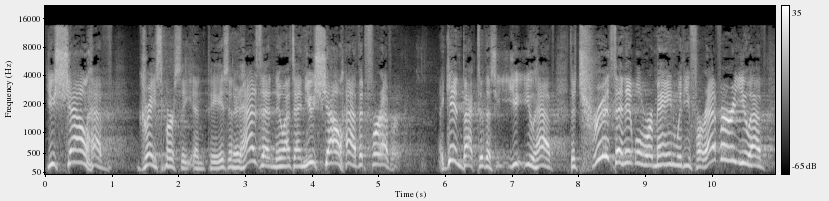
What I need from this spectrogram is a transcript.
You shall have grace, mercy, and peace. And it has that nuance, and you shall have it forever. Again, back to this. You, you have the truth, and it will remain with you forever. You have,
